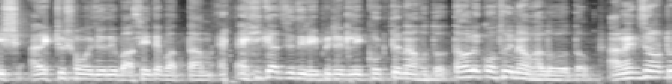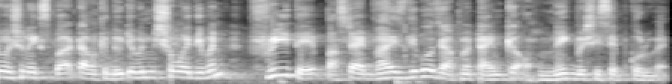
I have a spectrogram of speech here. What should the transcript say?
ইস, আরেকটু সময় যদি বাঁচাইতে পারতাম, একই কাজ যদি রিপিটেডলি করতে না হতো, তাহলে কতই না ভালো হতো? আমি একজন অটোমেশন এক্সপার্ট আমাকে দুইটা মিনিট সময় দিবেন। ফ্রিতে পাঁচটা অ্যাডভাইস দিব যে আপনার টাইমকে অনেক বেশি সেভ করবে।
